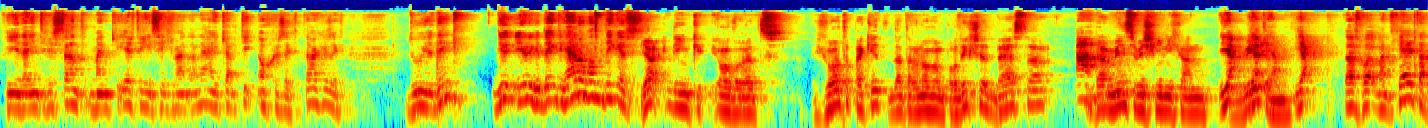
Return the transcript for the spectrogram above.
Vind je dat interessant? Mankeert er iets? Zeg je van, nou, ik heb dit nog gezegd, dat gezegd. Doe je ding. Jullie denken jij nog aan dingen? Ja, ik denk over het grote pakket dat er nog een productje bij staat, ah. dat mensen misschien niet gaan ja, weten. Ja, ja, ja, dat is wat, want jij dat.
